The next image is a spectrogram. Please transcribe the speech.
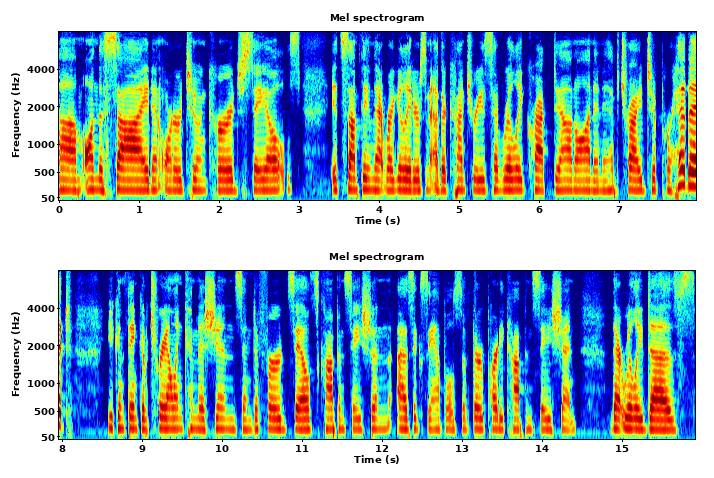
um, on the side in order to encourage sales. It's something that regulators in other countries have really cracked down on and have tried to prohibit. You can think of trailing commissions and deferred sales compensation as examples of third party compensation that really does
